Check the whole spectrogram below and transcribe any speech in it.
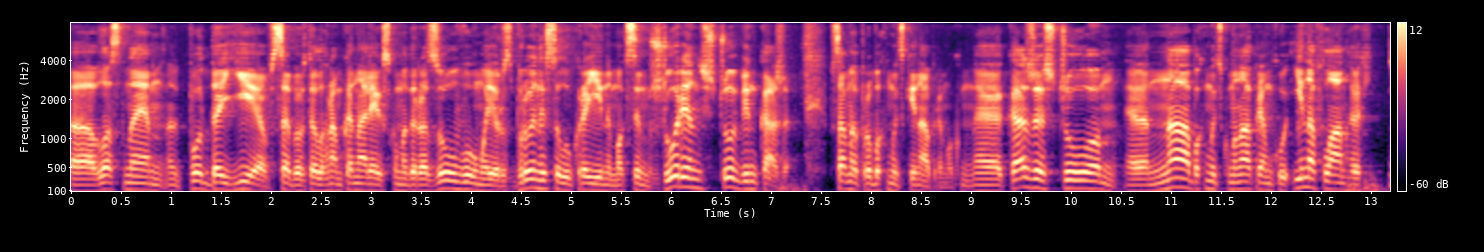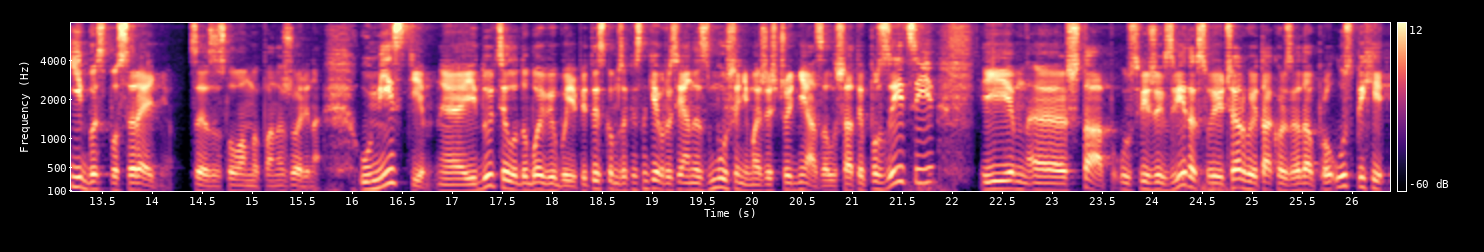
власне подає в себе в телеграм-каналі екс-командир Азову, майор збройних сил України Максим Жорін. Що він каже саме про Бахмутський напрямок? Каже, що на Бахмутському напрямку і на флангах, і безпосередньо. Це за словами пана Жоріна. У місті е, йдуть цілодобові бої. Під тиском захисників росіяни змушені майже щодня залишати позиції. І е, штаб у свіжих звітах своєю чергою також згадав про успіхи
